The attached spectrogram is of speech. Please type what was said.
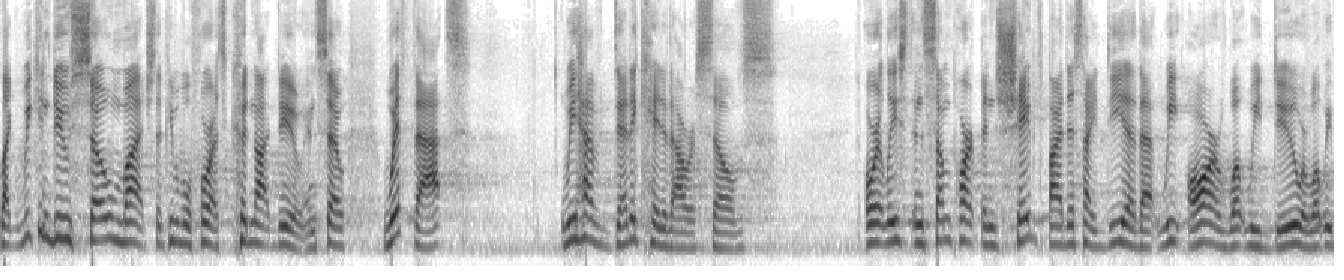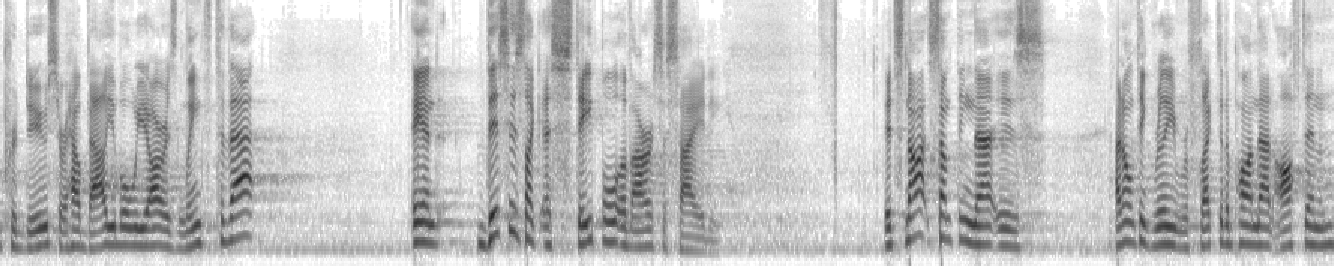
like we can do so much that people before us could not do. And so, with that, we have dedicated ourselves, or at least in some part been shaped by this idea that we are what we do or what we produce or how valuable we are is linked to that. And this is like a staple of our society. It's not something that is I don't think really reflected upon that often,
